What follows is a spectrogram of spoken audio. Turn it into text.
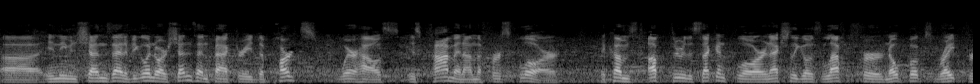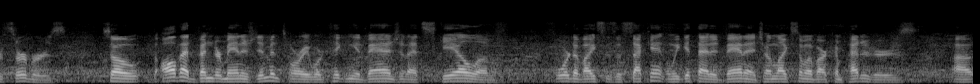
uh, in even Shenzhen. If you go into our Shenzhen factory, the parts warehouse is common on the first floor. It comes up through the second floor and actually goes left for notebooks, right for servers. So all that vendor managed inventory, we're taking advantage of that scale of four devices a second, and we get that advantage, unlike some of our competitors. Uh,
